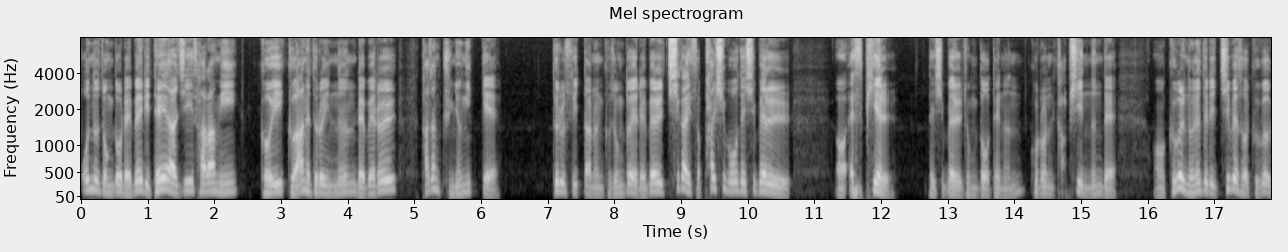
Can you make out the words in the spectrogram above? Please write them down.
어느 정도 레벨이 돼야지 사람이 거의 그 안에 들어있는 레벨을 가장 균형 있게 들을 수 있다는 그 정도의 레벨 치가 있어. 85데시벨 어, SPL 데시벨 정도 되는 그런 값이 있는데 어 그걸 너네들이 집에서 그거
